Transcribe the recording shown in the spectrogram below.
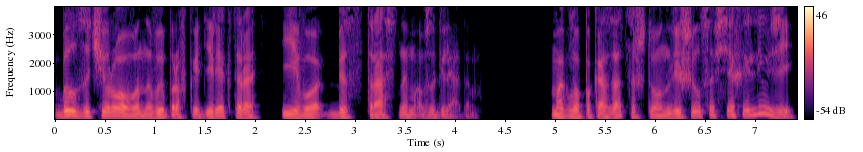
был зачарован выправкой директора и его бесстрастным взглядом. Могло показаться, что он лишился всех иллюзий,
